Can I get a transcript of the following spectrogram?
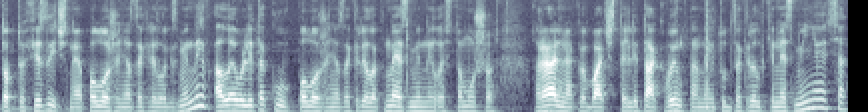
Тобто фізичне положення закрилок змінив, але у літаку положення закрилок не змінилось, тому що реально, як ви бачите, літак вимкнений і тут закрилки не змінюються,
